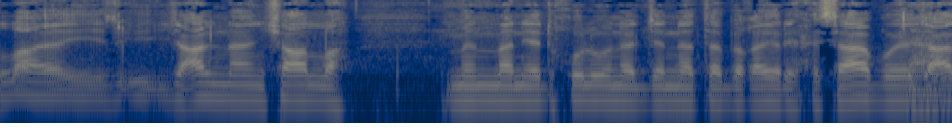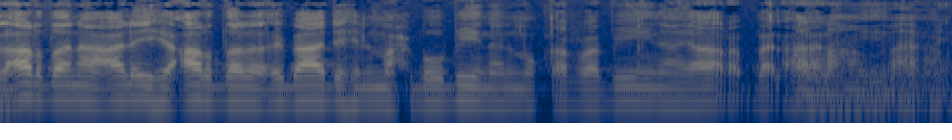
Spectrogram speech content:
الله يجعلنا إن شاء الله ممن يدخلون الجنة بغير حساب ويجعل نعم. أرضنا عليه عرض عباده المحبوبين المقربين يا رب العالمين. اللهم آمين.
